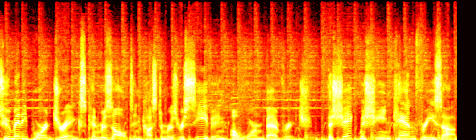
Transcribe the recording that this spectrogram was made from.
Too many poured drinks can result in customers receiving a warm beverage. The shake machine can freeze up,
